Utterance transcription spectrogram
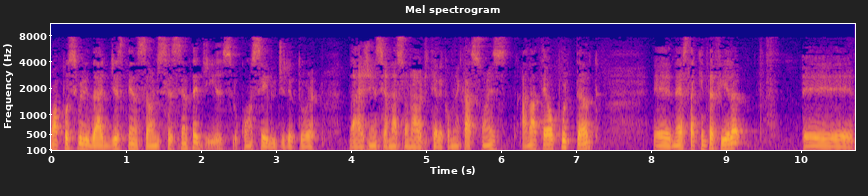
com a possibilidade de extensão de 60 dias. O Conselho Diretor da Agência Nacional de Telecomunicações, Anatel, portanto, é, nesta quinta-feira, é,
